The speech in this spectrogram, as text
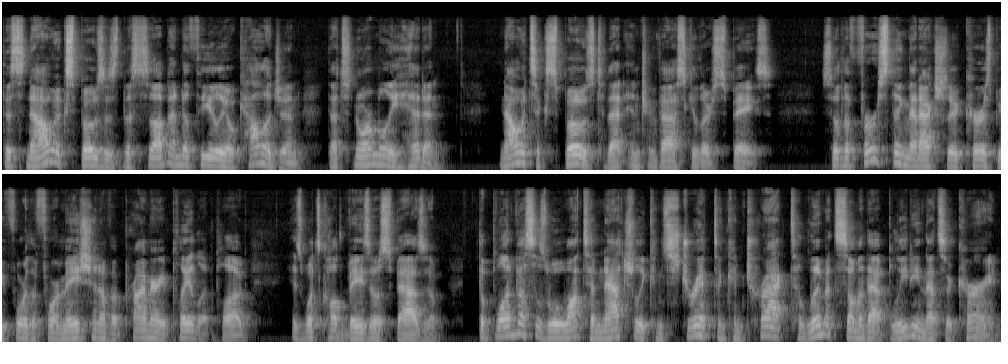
This now exposes the subendothelial collagen that's normally hidden. Now it's exposed to that intravascular space. So the first thing that actually occurs before the formation of a primary platelet plug is what's called vasospasm. The blood vessels will want to naturally constrict and contract to limit some of that bleeding that's occurring.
